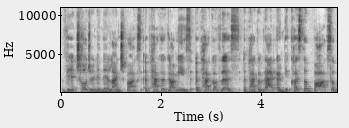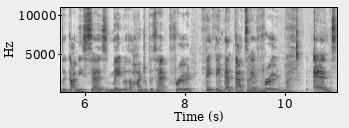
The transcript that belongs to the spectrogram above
their children in their lunchbox a pack of gummies, a pack of this, a pack of that. And because the box of the gummies says made with 100% fruit, they think that that's their fruit. Right. And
